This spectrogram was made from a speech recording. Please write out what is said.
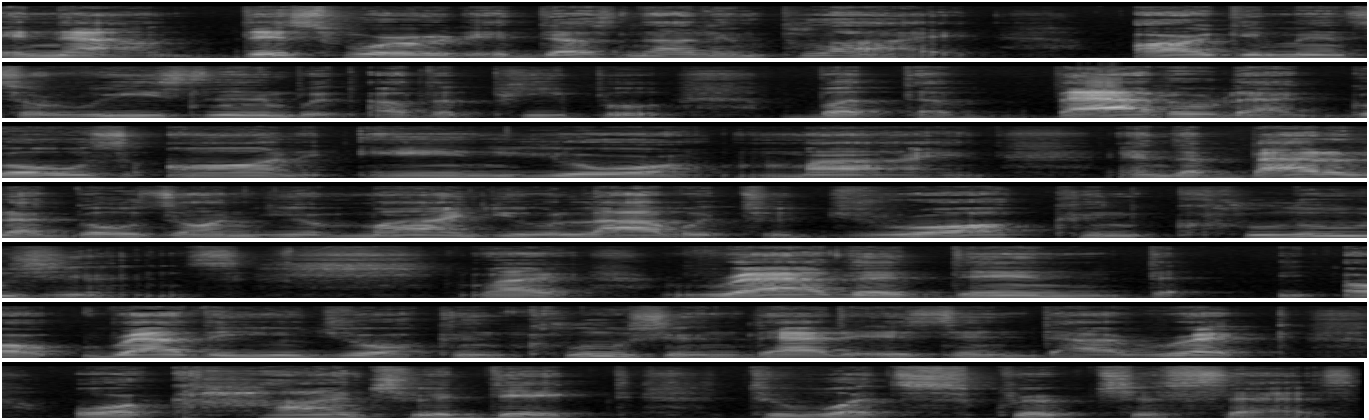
and now this word it does not imply arguments or reasoning with other people, but the battle that goes on in your mind. And the battle that goes on in your mind, you allow it to draw conclusions, right? Rather than, or rather you draw a conclusion that is in direct or contradict to what scripture says.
